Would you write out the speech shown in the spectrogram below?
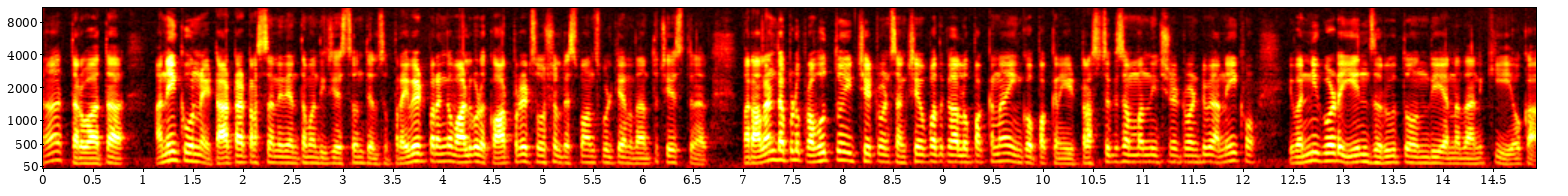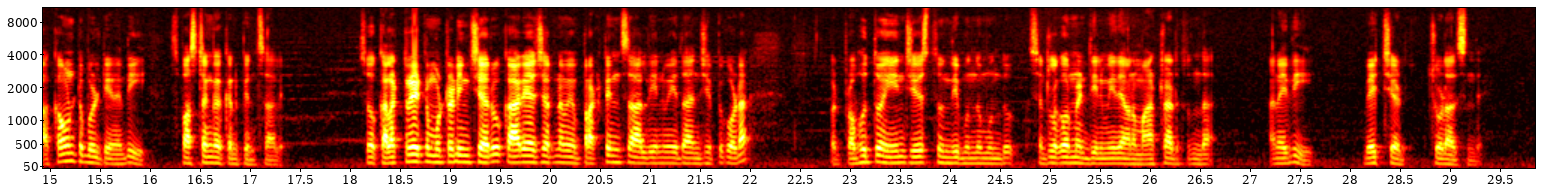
తర్వాత అనేక ఉన్నాయి. టాటా ట్రస్ట్ అనేది ఎంతమందికి చేస్తుందో తెలుసు. ప్రైవేట్ పరంగా వాళ్ళు కూడా కార్పొరేట్ సోషల్ రెస్పాన్సిబిలిటీ అనే దాంతో చేస్తున్నారు. మరి అలాంటప్పుడు ప్రభుత్వం ఇచ్చేటువంటి సంక్షేమ పథకాలు పక్కన ఇంకో పక్కన ఈ ట్రస్ట్కి సంబంధించినటువంటివి అనేకం ఇవన్నీ కూడా ఏం జరుగుతోంది అన్నదానికి ఒక అకౌంటబిలిటీ అనేది స్పష్టంగా కనిపించాలి. సో కలెక్టరేట్ ముట్టడించారు కార్యాచరణ మేము ప్రకటించాలి దీని మీద అని చెప్పి కూడా. బట్ ప్రభుత్వం ఏం చేస్తుంది ముందు ముందు? సెంట్రల్ గవర్నమెంట్ దీని మీద ఏమైనా మాట్లాడుతుందా? అనేది వేచి చే- చూడాల్సిందే.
